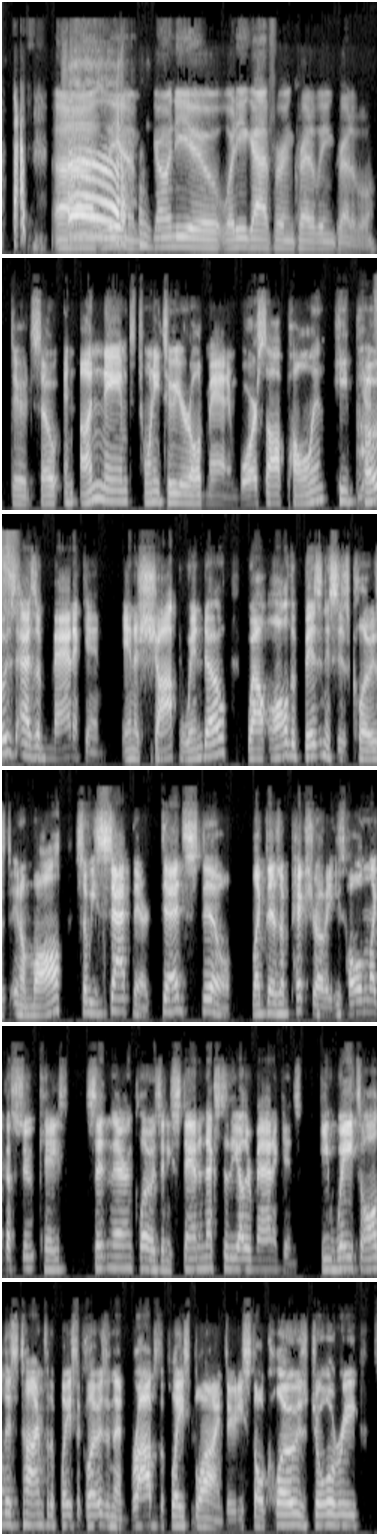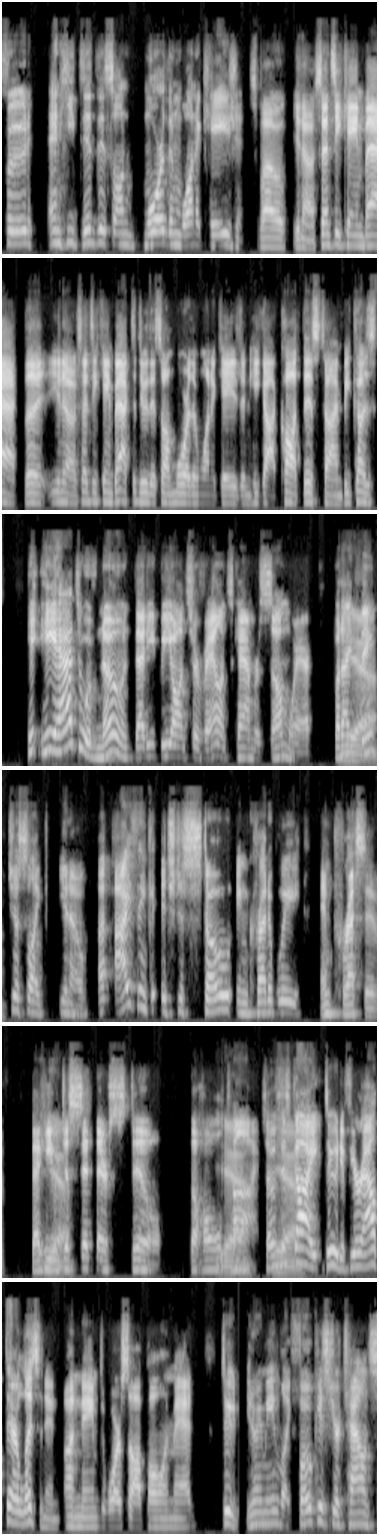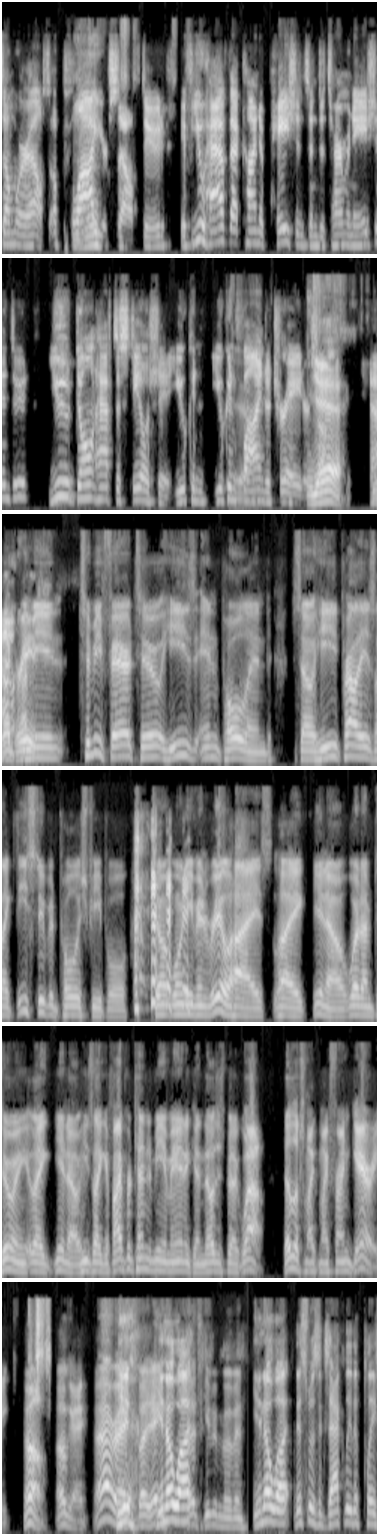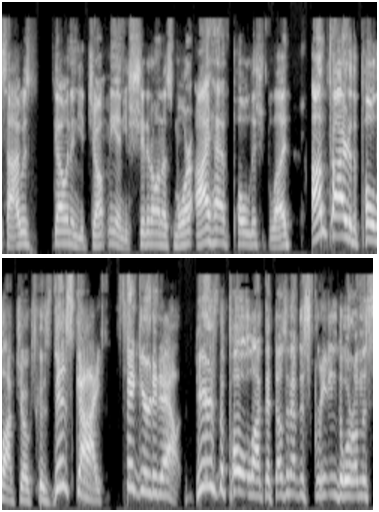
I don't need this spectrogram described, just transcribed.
Uh, Liam, going to you. What do you got for incredibly incredible? Dude, so an unnamed 22 year old man in Warsaw, Poland, he posed Yes. as a mannequin in a shop window while all the businesses closed in a mall. So he sat there dead still. Like there's a picture of it. He's holding like a suitcase, sitting there and closed, and he's standing next to the other mannequins. He waits all this time for the place to close and then robs the place blind, dude. He stole clothes, jewelry, food, and he did this on more than one occasion. So, you know, since he came back, the you know, since he came back to do this on more than one occasion, he got caught this time because he, he had to have known that he'd be on surveillance cameras somewhere. But I Yeah. think just like, you know, I, I think it's just so incredibly impressive that he Yeah. would just sit there still the whole Yeah. time. So if this guy, dude, if you're out there listening, unnamed Warsaw Poland man, dude, you know what I mean? Like focus your talent somewhere else. Apply Mhm. yourself, dude. If you have that kind of patience and determination, dude, you don't have to steal shit. You can you can Yeah. find a trade or something. Yeah, you yeah, know? I agreed. mean, to be fair, too, he's in Poland, so he probably is like these stupid Polish people don't won't even realize, like, you know, what I'm doing. Like, you know, he's like, if I pretend to be a mannequin, they'll just be like, wow, that looks like my friend Gary. Oh, okay, all right, but hey, you know what? Let's keep it moving. You know what? This was exactly the place I was going, and you jumped me and you shitted on us more. I have Polish blood. I'm tired of the Polak jokes because this guy figured it out. Here's the Polak that doesn't have the screen door on the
